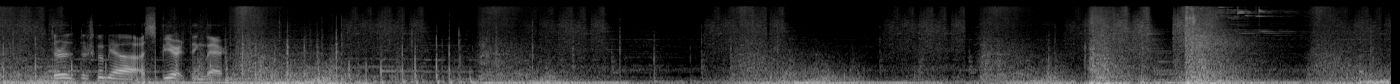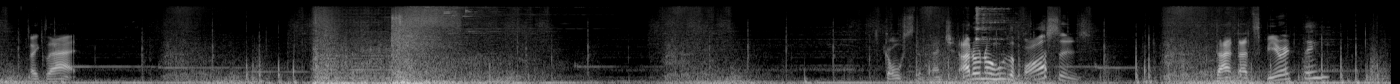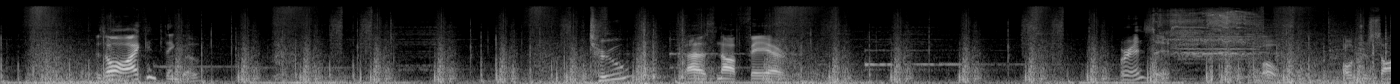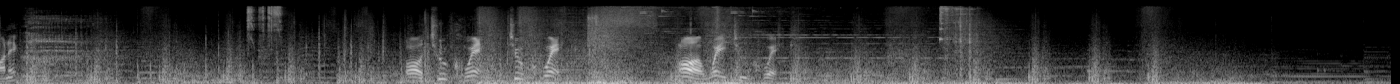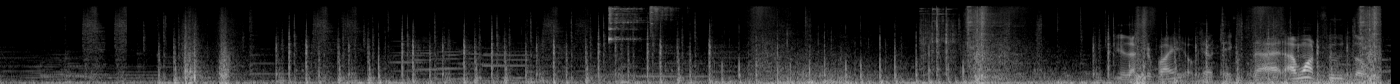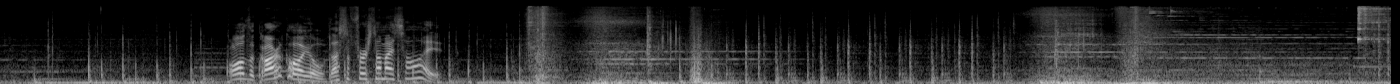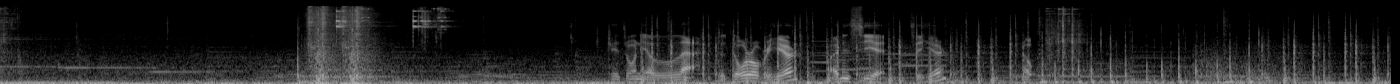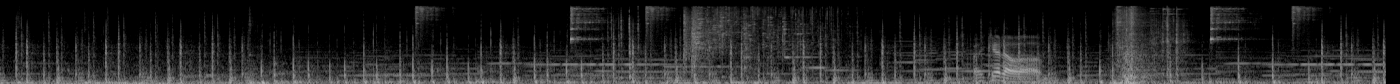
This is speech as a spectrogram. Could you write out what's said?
there, there's going to be a, a spirit thing there. Like that. Ghost dimension. I don't know who the boss is. That that spirit thing? Is all I can think of. Two? That is not fair. Where is it? Oh, ultrasonic. Oh, too quick. Too quick. Oh, way too quick. Electrified? Okay, I'll take that. I want food though. Oh, the gargoyle! That's the first time I saw it! Okay, it's only a left. The door over here? I didn't see it. Is it here? Nope. If I get a,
